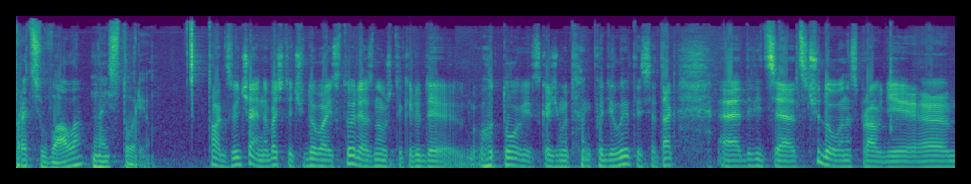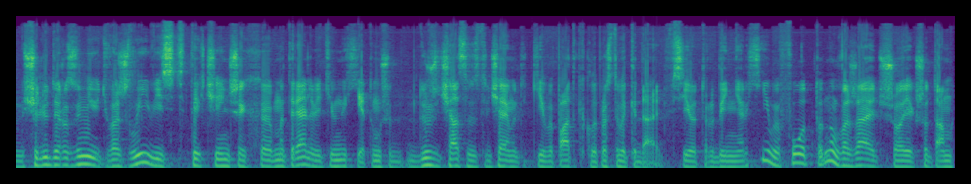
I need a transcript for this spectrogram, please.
працювала на історію? Так, звичайно, бачите, чудова історія. Знову ж таки, люди готові, скажімо так, поділитися. Так Е, дивіться, це чудово насправді, е, що люди розуміють важливість тих чи інших е, матеріалів, які в них є. Тому що дуже часто зустрічаємо такі випадки, коли просто викидають всі от родинні архіви, фото. Ну вважають, що якщо там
